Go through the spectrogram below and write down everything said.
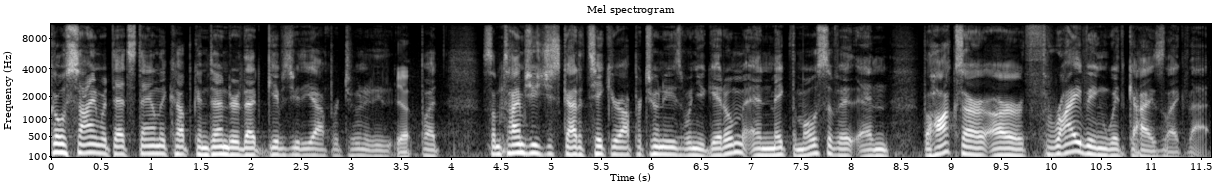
go sign with that Stanley Cup contender that gives you the opportunity. Yep. But sometimes you just got to take your opportunities when you get them and make the most of it and the Hawks are are thriving with guys like that.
